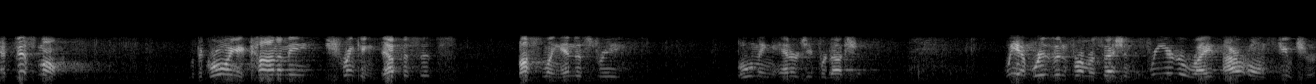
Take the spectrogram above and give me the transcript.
At this moment, with the growing economy, shrinking deficits, bustling industry, booming energy production, we have risen from recession freer to write our own future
